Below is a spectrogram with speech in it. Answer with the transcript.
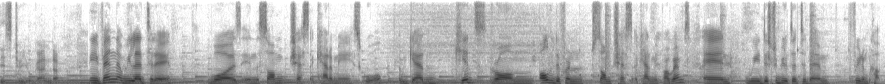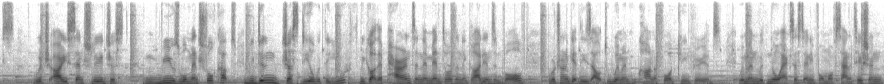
this to Uganda? The event that we led today was in the Som Chess Academy School. We gathered kids from all the different Som Chess Academy programs and we distributed to them Freedom Cups which are essentially just reusable menstrual cups. We didn't just deal with the youth, we got their parents and their mentors and their guardians involved. We're trying to get these out to women who can't afford clean periods. Women with no access to any form of sanitation,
